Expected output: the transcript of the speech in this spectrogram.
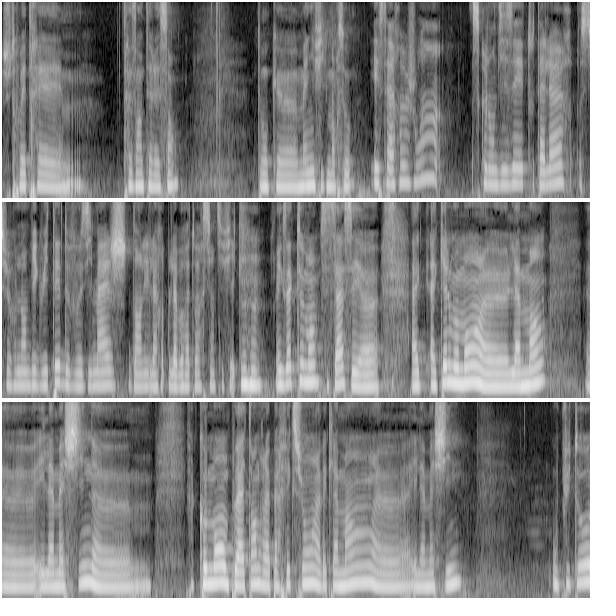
je trouvais très très intéressant. Donc magnifique morceau. Et ça rejoint ce que l'on disait tout à l'heure sur l'ambiguïté de vos images dans les laboratoires scientifiques. Mhm. exactement, c'est ça. C'est euh, à, quel moment euh, la main euh, et la machine, comment on peut atteindre la perfection avec la main et la machine, ou plutôt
